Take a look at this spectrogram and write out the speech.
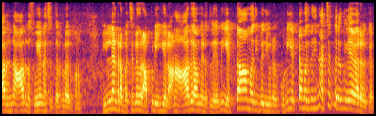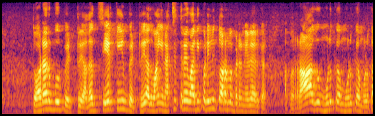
ஆறுன்னு ஆறில் சுய நட்சத்திரத்தில் இருக்கணும். இல்லைன்ற பட்சத்தில் இவர் அப்படி இல்லை ஆனால் ஆறாம் இடத்துல இருந்து எட்டாம் அதிபதியுடன் கூடி எட்டாம் அதிபதி நட்சத்திரத்திலேயே வேறு இருக்கார். தொடர்பு பெற்று அதாவது சேர்க்கையும் பெற்று அது வாங்கி நட்சத்திர அடிப்படையிலும் தொடர்பு பெற்ற நிலையில் இருக்கார். அப்போ ராகு முழுக்க முழுக்க முழுக்க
